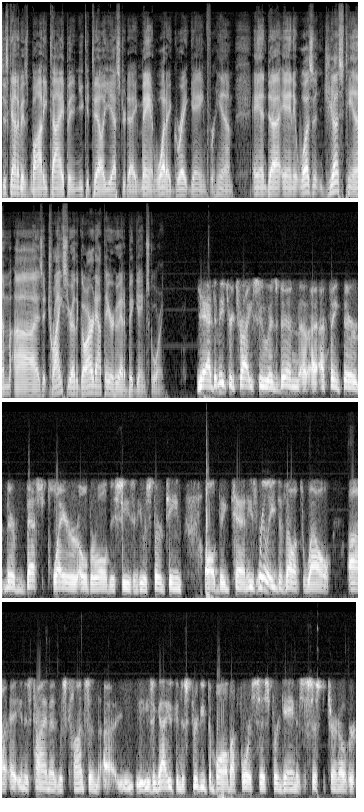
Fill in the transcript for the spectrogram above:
Just kind of his body type, and you could tell yesterday, man, what a great game for him. And uh, and it wasn't just him. Uh, is it Trice, your other guard out there, who had a big game scoring? Yeah, D'Mitrik Trice, who has been, uh, I think, their their best player overall this season. He was third team All Big Ten. He's really developed well uh, in his time at Wisconsin. Uh, he's a guy who can distribute the ball, about four assists per game. His assist to turnover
